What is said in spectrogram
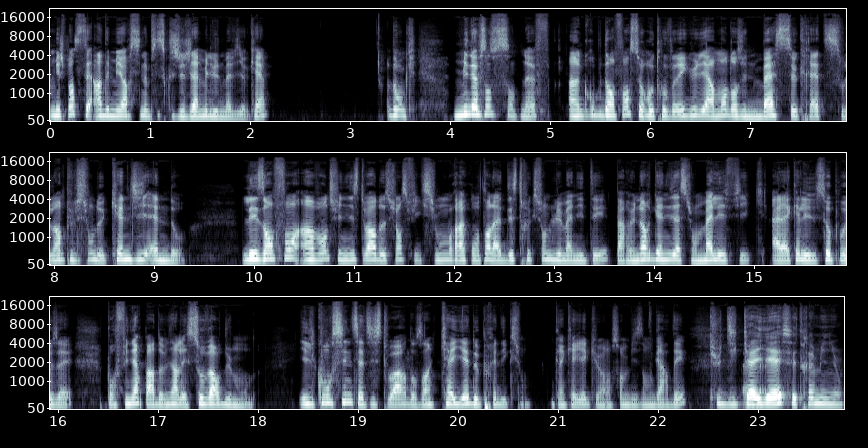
mais je pense que c'est un des meilleurs synopsis que j'ai jamais lu de ma vie, OK? Donc, 1969, un groupe d'enfants se retrouve régulièrement dans une base secrète sous l'impulsion de Kenji Endo. Les enfants inventent une histoire de science-fiction racontant la destruction de l'humanité par une organisation maléfique à laquelle ils s'opposaient pour finir par devenir les sauveurs du monde. Ils consignent cette histoire dans un cahier de prédiction. Donc un cahier qu'ensemble ils ont gardé. Tu dis cahier, c'est très mignon.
